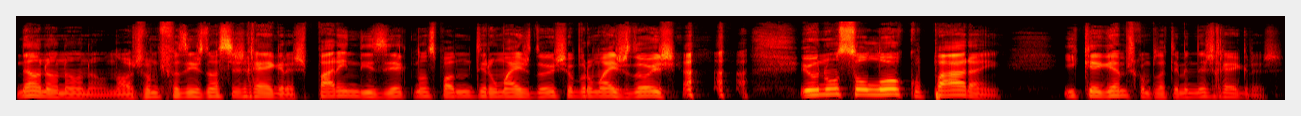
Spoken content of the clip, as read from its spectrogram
Não, não, não, não. Nós vamos fazer as nossas regras. Parem de dizer que não se pode meter um mais dois sobre um mais dois. eu não sou louco, parem. E cagamos completamente nas regras.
